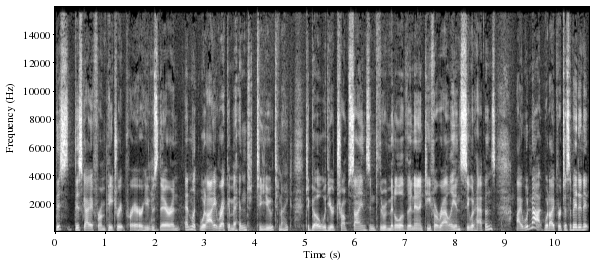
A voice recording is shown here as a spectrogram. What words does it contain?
this this guy from Patriot Prayer. He was there, and and look, would I recommend to you tonight to go with your Trump signs into the middle of an Antifa rally and see what happens? I would not. Would I participate in it?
